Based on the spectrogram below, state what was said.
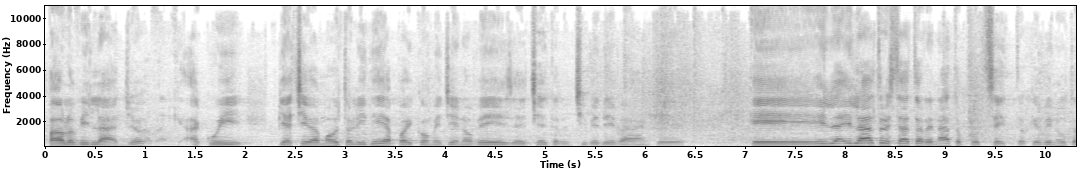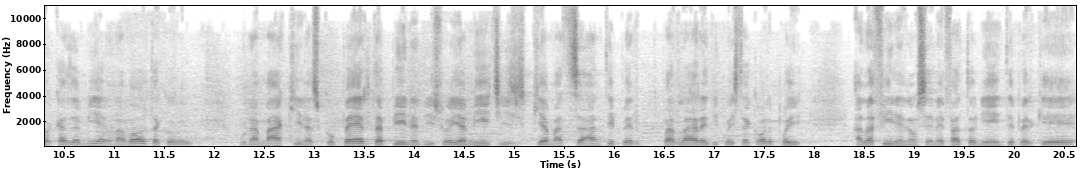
Paolo Villaggio, a cui piaceva molto l'idea, poi come genovese, eccetera, ci vedeva anche. E e l'altro è stato Renato Pozzetto, che è venuto a casa mia una volta con una macchina scoperta piena di suoi amici schiamazzanti per parlare di questa cosa, poi alla fine non se n'è fatto niente perché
